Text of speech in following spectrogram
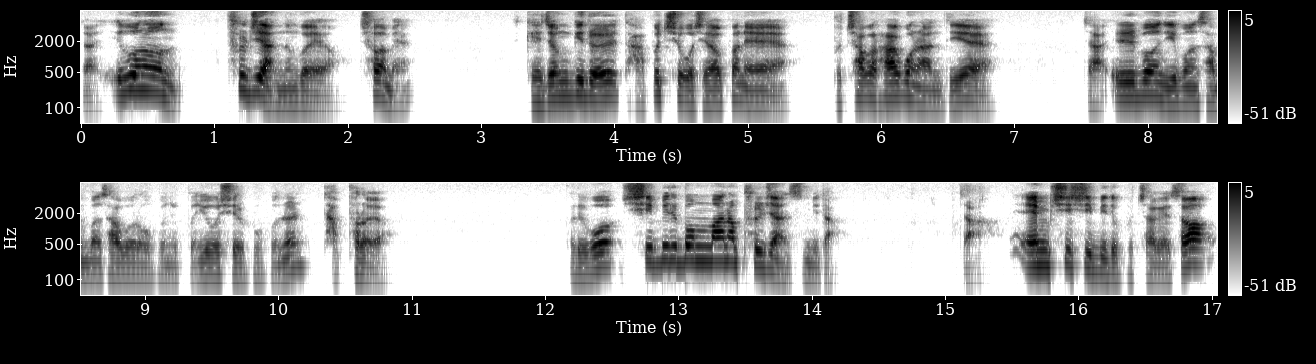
자 이거는 풀지 않는 거예요. 처음에 계정기를 다 붙이고 제어판에 부착을 하고 난 뒤에 자 1번, 2번, 3번, 4번, 5번, 6번 이오시아 부분을 다 풀어요. 그리고 11번만은 풀지 않습니다. 자 MCCB도 부착해서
